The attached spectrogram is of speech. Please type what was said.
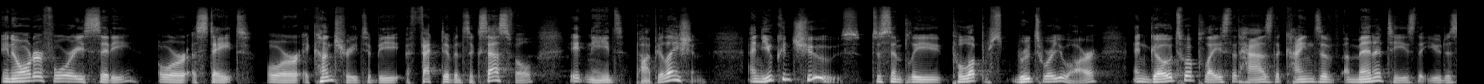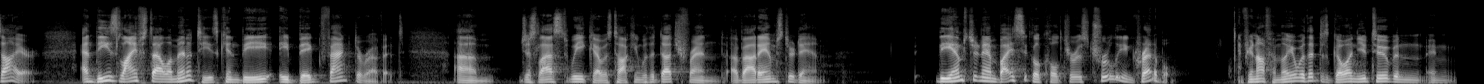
In order for a city or a state or a country to be effective and successful, it needs population. And you can choose to simply pull up roots where you are and go to a place that has the kinds of amenities that you desire. And these lifestyle amenities can be a big factor of it. Um, just last week, I was talking with a Dutch friend about Amsterdam. The Amsterdam bicycle culture is truly incredible if you're not familiar with it, just go on YouTube and, and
